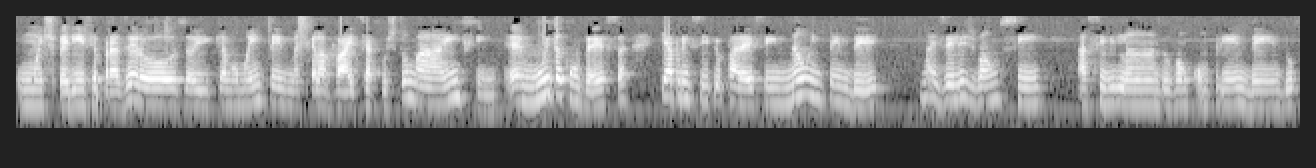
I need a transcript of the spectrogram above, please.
uma experiência prazerosa e que a mamãe entende, mas que ela vai se acostumar, enfim, é muita conversa que a princípio parecem não entender, mas eles vão sim assimilando, vão compreendendo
